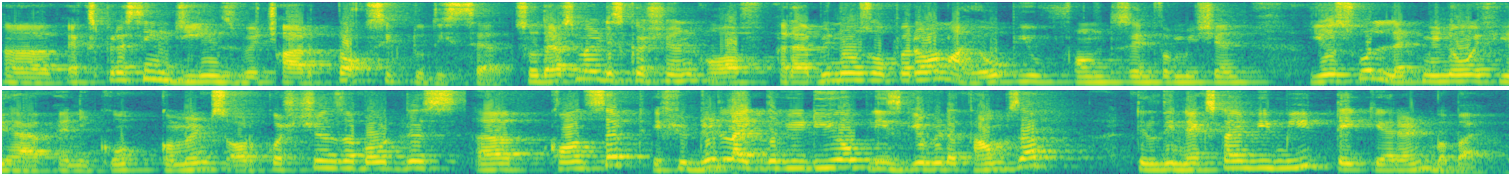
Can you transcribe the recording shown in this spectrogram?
uh, expressing genes which are toxic to the cell. So that's my discussion of arabinose operon. I hope you found this information useful. Let me know if you have any co comments or questions about this uh, concept. If you did like the video, please give it a thumbs up. Till the next time we meet, take care and bye-bye.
